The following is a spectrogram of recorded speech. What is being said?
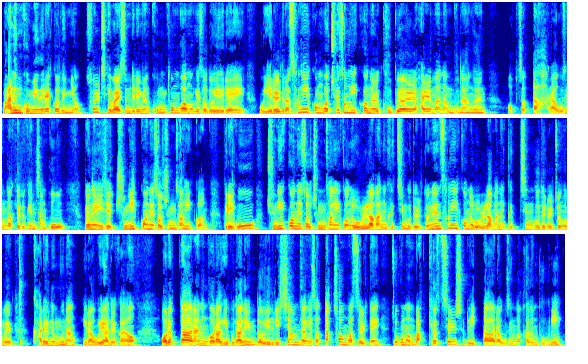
많은 고민을 했거든요. 솔직히 말씀드리면 공통 과목에서 너희들의 뭐 예를 들어 상위권과 최상위권을 구별할 만한 문항은 없었다라고 생각해도 괜찮고 또는 이제 중위권에서 중상위권 그리고 중위권에서 중상위권을 올라가는 그 친구들 또는 상위권을 올라가는 그 친구들을 조금은 가르는 문항이라고 해야 될까요? 어렵다라는 거라기보다는 너희들이 시험장에서 딱 처음 봤을 때 조금은 막혔을 수도 있다라고 생각하는 부분이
